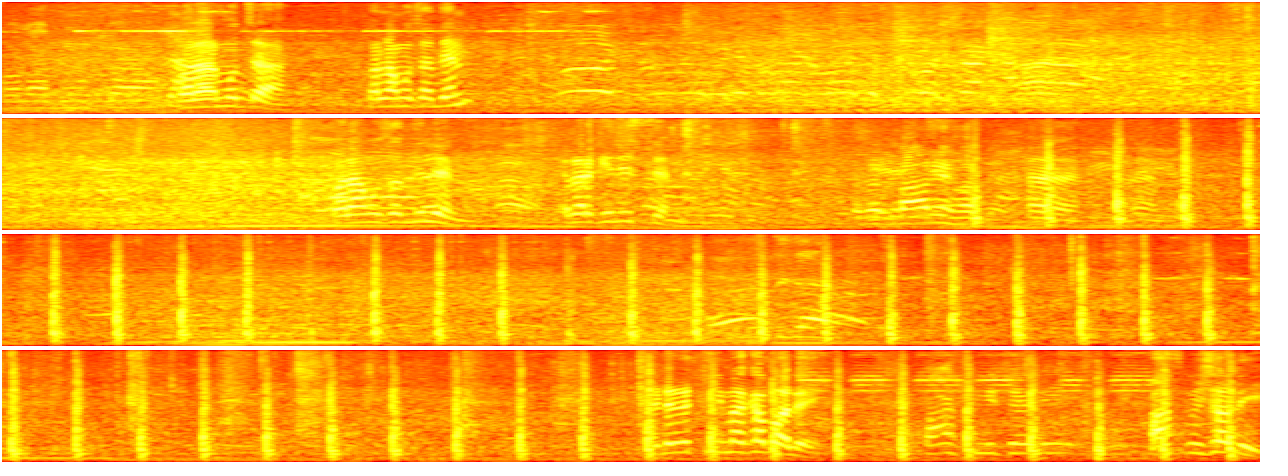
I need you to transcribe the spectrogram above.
কলা কলার মোচা কলা মোচা দেন কলা মোচা দিলেন এবার কি দিচ্ছেন এবার বারে হবে হ্যাঁ হ্যাঁ, এটার কি মাখা বলে পাঁচ মিশালি পাঁচ মিশালি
